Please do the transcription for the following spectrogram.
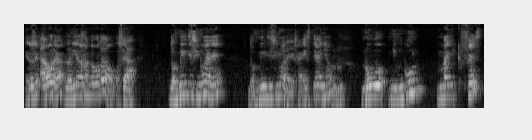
Entonces ahora lo han ido dejando votado. O sea, 2019, 2019, o sea, este año, no hubo ningún Magic Fest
